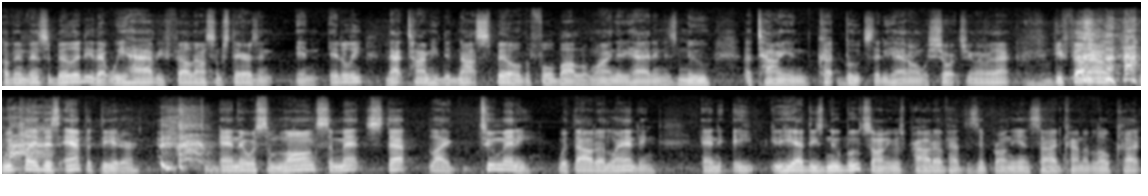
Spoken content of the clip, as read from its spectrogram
of invincibility that we have. He fell down some stairs in, in Italy. That time he did not spill the full bottle of wine that he had in his new Italian cut boots that he had on with shorts. You remember that? He fell down. we played this amphitheater and there was some long cement step, like too many without a landing. And he, he had these new boots on he was proud of, had the zipper on the inside, kind of low cut.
